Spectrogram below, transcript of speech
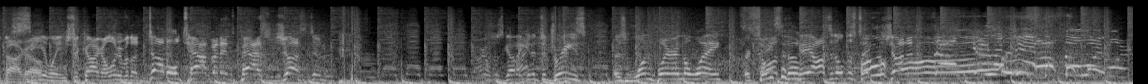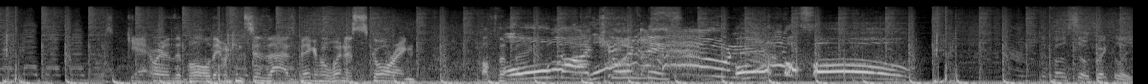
Chicago Oh, near Chicago. the ceiling. Chicago looking for the double tap, and it's past Justin. Chicago's just got to get it to Drees. There's one player in the way. They're tossing him. chaos, and he'll just take Oh. the shot. And no, guarantee off the whiteboard. Get rid of the ball. They would consider that as big of a win as scoring. Off the Oh my What? goodness! Oh, Oh, so quickly.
